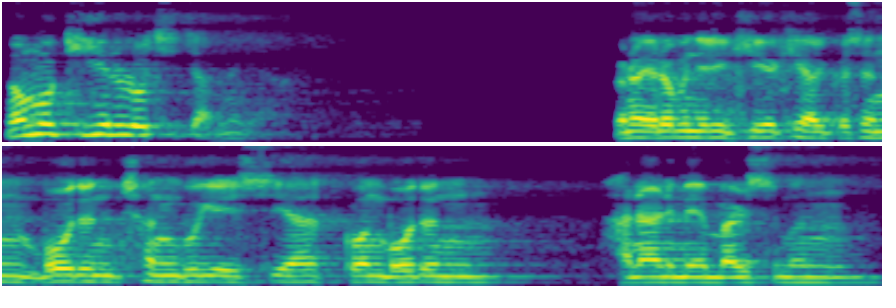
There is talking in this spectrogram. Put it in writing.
너무 기회를 놓치지 않느냐. 그러나 여러분들이 기억해야 할 것은 모든 천국의 씨앗, 곧 모든 하나님의 말씀은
